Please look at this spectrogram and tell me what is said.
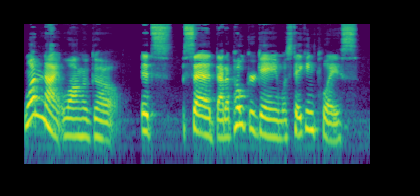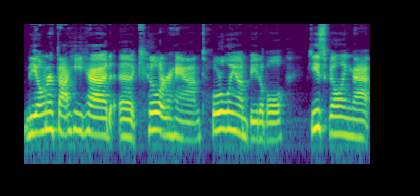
One night long ago, it's said that a poker game was taking place. The owner thought he had a killer hand, totally unbeatable. He's feeling that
